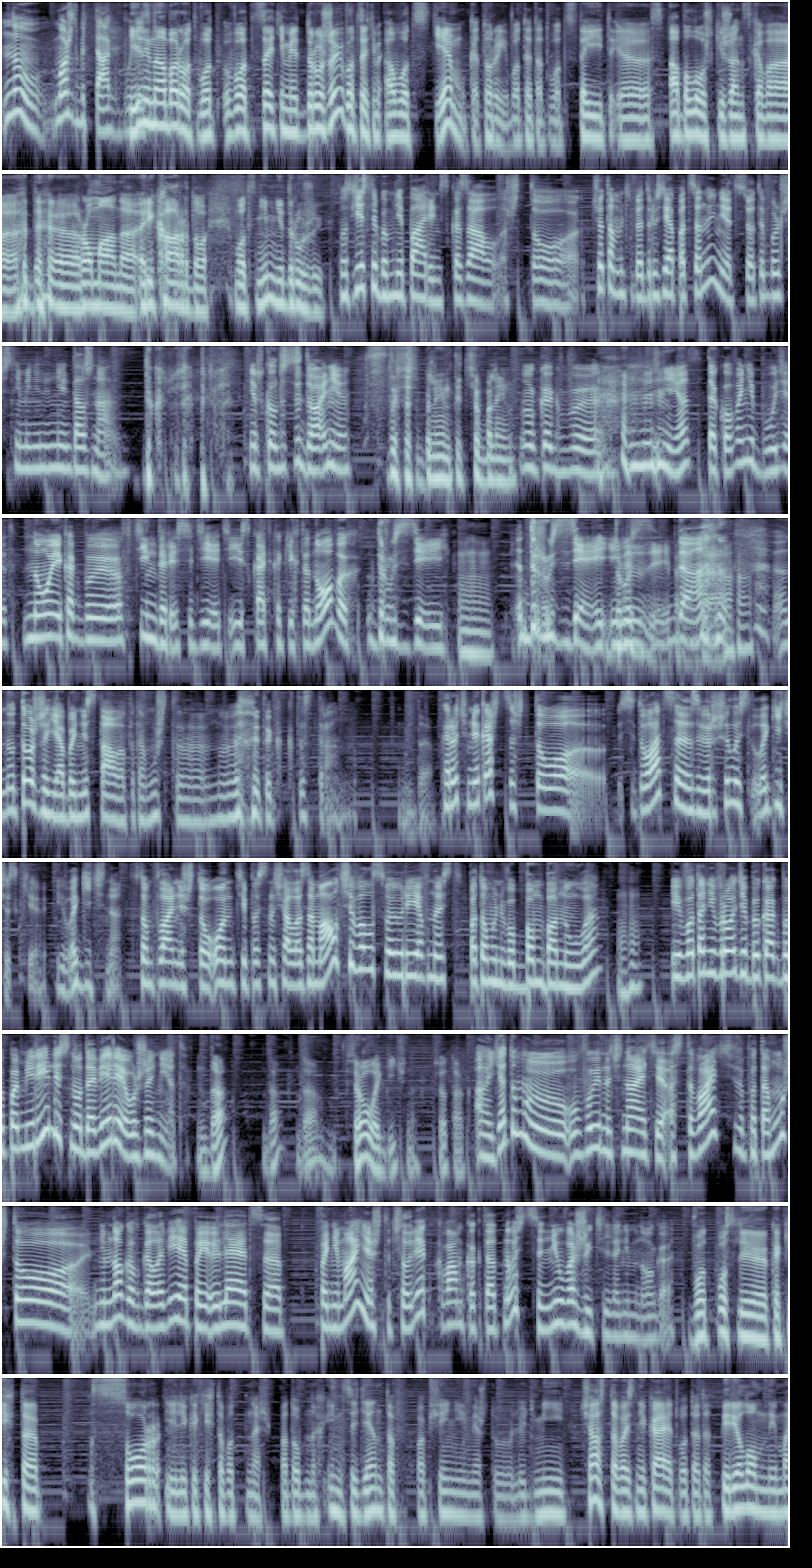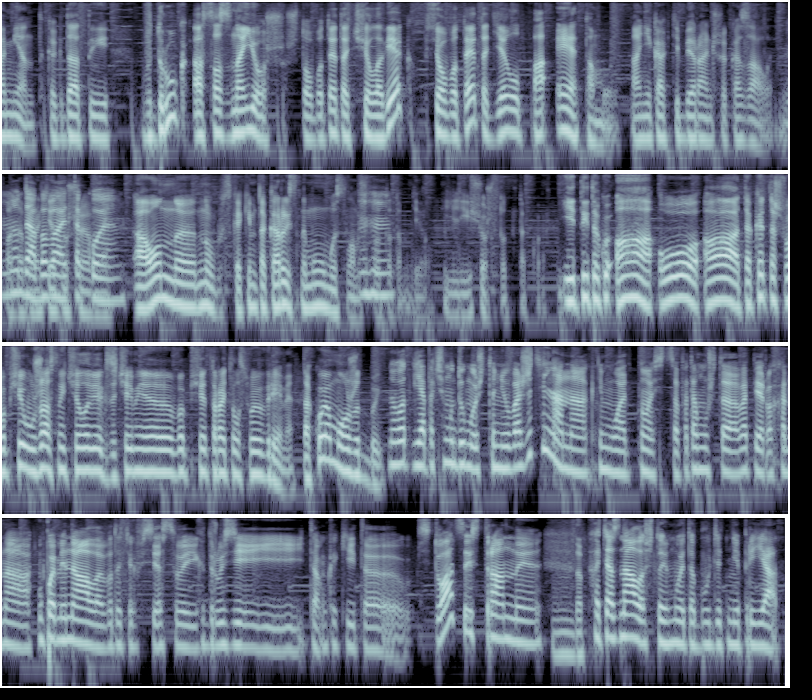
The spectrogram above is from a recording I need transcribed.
Ну, может быть, так будет. Или наоборот, вот, вот с этими дружи, вот с этим, а вот с тем, который вот этот вот стоит э, с обложки женского э, романа Рикардо, вот с ним не дружи. Вот если бы мне парень сказал, что что там у тебя друзья пацаны, нет, все, ты больше с ними не, не должна. Я бы сказала, до свидания. слышишь, блин, ты чё, блин? Ну, как бы, нет, такого не будет. Но и как бы в Тиндере сидеть и искать каких-то новых друзей. Друзей. Друзей. Да. ага. Но тоже я бы не стала, потому что, ну, это как-то странно. Да. Короче, мне кажется, что ситуация завершилась логически и логично. В том плане, что он, типа, сначала замалчивал свою ревность, потом у него бомбануло. Мгм. И вот они вроде бы как бы помирились, но доверия уже нет. Да, да, да. Все логично, все так. А я думаю, вы начинаете остывать, потому что немного в голове появляется понимание, что человек к вам как-то относится неуважительно немного. Вот после каких-то ссор или каких-то вот, знаешь, подобных инцидентов в общении между людьми часто возникает вот этот переломный момент, когда ты вдруг осознаешь, что вот этот человек все вот это делал поэтому, а не как тебе раньше казалось. Ну да, бывает душевной. такое. А он, э, ну, с каким-то корыстным умыслом Мгм. что-то там делал. Или еще что-то такое. И ты такой, а, о, а, так это ж вообще ужасный человек, зачем я вообще тратил свое время? Такое может быть. Ну вот я почему думаю, что неуважительно она к нему относится, потому что, во-первых, она упоминала вот этих всех своих друзей и там какие-то ситуации странные, Да, хотя знала, что ему это будет неприятно.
